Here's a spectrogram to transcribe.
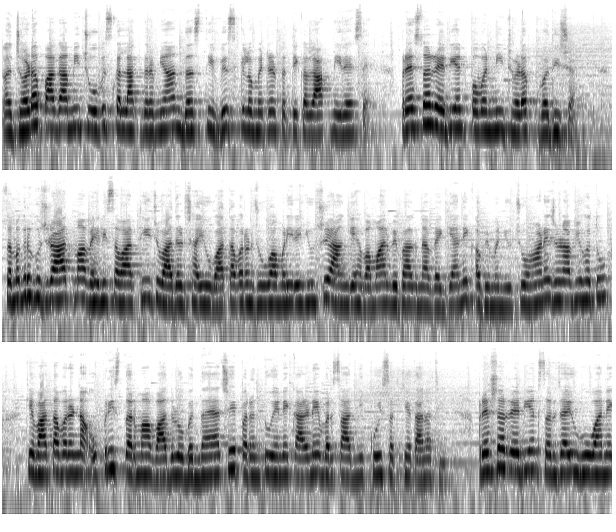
ઝડપ આગામી ચોવીસ કલાક દરમિયાન દસથી વીસ કિલોમીટર પ્રતિ કલાકની રહેશે. પ્રેશર રેડિયન્ટ પવનની ઝડપ વધી છે. સમગ્ર ગુજરાતમાં વહેલી સવારથી જ વાદળછાયું વાતાવરણ જોવા મળી રહ્યું છે. આ અંગે હવામાન વિભાગના વૈજ્ઞાનિક અભિમન્યુ ચૌહાણે જણાવ્યું હતું કે વાતાવરણના ઉપરી સ્તરમાં વાદળો બંધાયા છે, પરંતુ એને કારણે વરસાદની કોઈ શક્યતા નથી. પ્રેશર રેડિયન્ટ સર્જાયું હોવાને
